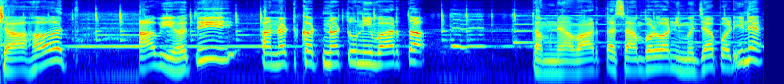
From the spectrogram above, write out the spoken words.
ચાહત આવી હતી. આ નટખટ નટુની વાર્તા. તમને આ વાર્તા સાંભળવાની મજા પડી ને?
